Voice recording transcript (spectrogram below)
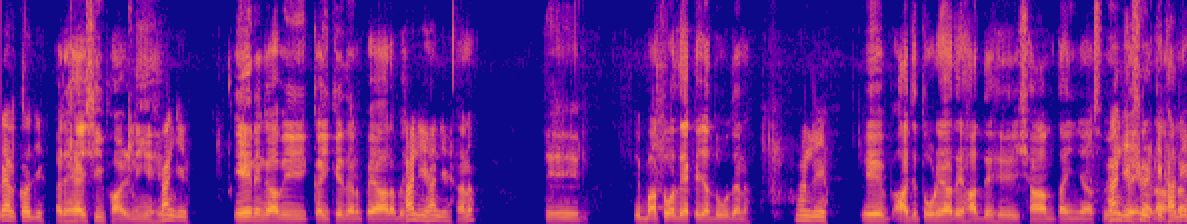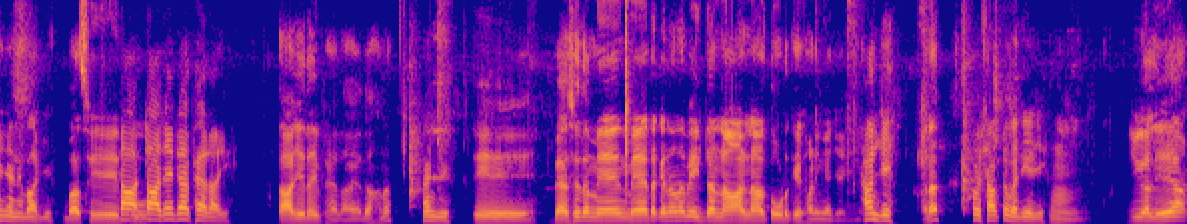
ਬਿਲਕੁਲ ਜੀ। ਰਹਿਸ਼ੀ ਫਲ ਨਹੀਂ ਇਹ। ਹਾਂਜੀ। ਇਹ ਨਹੀਂਗਾ ਵੀ ਕਈ ਕਈ ਦਿਨ ਪਿਆ ਰਵੇ। ਹਾਂਜੀ ਹਾਂਜੀ। ਹਨਾ? ਤੇ ਇਹ ਵੱਧ ਤੋਂ ਵੱਧ ਇੱਕ ਜਾਂ ਦੋ ਦਿਨ। ਹਾਂਜੀ। ਇਹ ਅੱਜ ਤੋੜਿਆ ਤੇ ਹੱਦ ਇਹ ਸ਼ਾਮ ਤਾਈਂ ਜਾਂ ਸਵੇਰ ਹਾਂਜੀ ਸਵੇਰ ਤੇ ਖਾਦੇ। ਜਾਂਦੇ ਬਾਅਦ ਜੀ। ਬਸ ਇਹ ਤਾਜ਼ੇ ਦਾ ਫਾਇਦਾ ਜੀ। ਤਾਜ਼ੇ ਦਾ ਹੀ ਫਾਇਦਾ ਇਹਦਾ ਹਨਾ? ਹਾਂਜੀ। ਤੇ ਵੈਸੇ ਤਾਂ ਮੈਂ ਮੈਂ ਤਾਂ ਕਹਿੰਦਾ ਹੁੰਦਾ ਵੀ ਇਦਾਂ ਨਾਲ ਨਾਲ ਤੋੜ ਕੇ ਖਾਣੀਆਂ ਚਾਹੀਦੀਆਂ। ਹਾਂਜੀ। ਹਨਾ? ਉਹ ਸਭ ਤੋਂ ਵਧੀਆ ਜੀ। ਹੂੰ। ਜੀ ਗੱਲ ਇਹ ਆ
